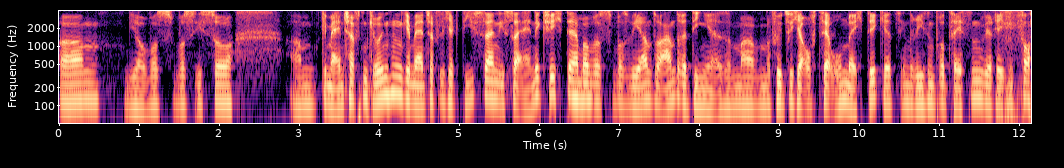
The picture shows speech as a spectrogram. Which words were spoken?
Ähm, ja, was, was ist so ähm, Gemeinschaften gründen, gemeinschaftlich aktiv sein, ist so eine Geschichte, mhm. aber was, was wären so andere Dinge? Also man, man fühlt sich ja oft sehr ohnmächtig jetzt in Riesenprozessen. Wir reden von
